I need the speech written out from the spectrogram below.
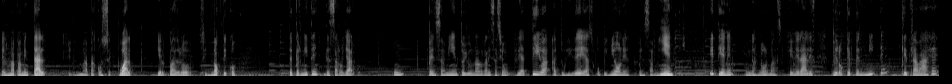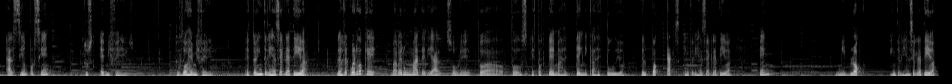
el mapa mental, el mapa conceptual y el cuadro sinóptico te permiten desarrollar un pensamiento y una organización creativa a tus ideas, opiniones, pensamientos. Y tienen unas normas generales, pero que permiten que trabaje al 100% tus hemisferios, tus dos hemisferios. Esto es inteligencia creativa. Les recuerdo que va a haber un material sobre todos estos temas de técnicas de estudio del podcast Inteligencia Creativa en mi blog Inteligencia Creativa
